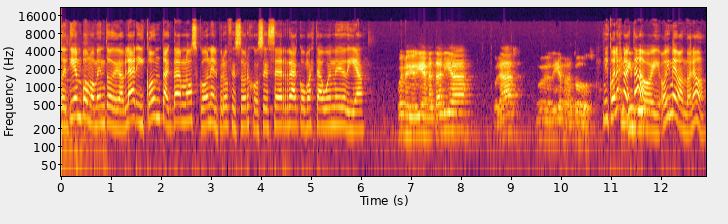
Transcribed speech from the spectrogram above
del tiempo, momento de hablar y contactarnos con el profesor José Serra. ¿Cómo está? Buen mediodía. Buen mediodía, Natalia. Nicolás. Buen mediodía para todos. Nicolás no está hoy. Hoy me abandonó.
